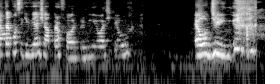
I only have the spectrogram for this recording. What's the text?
até conseguir viajar para fora. Para mim, eu acho que é o, é o dream.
